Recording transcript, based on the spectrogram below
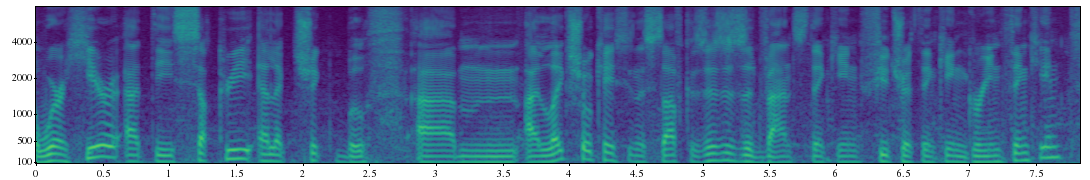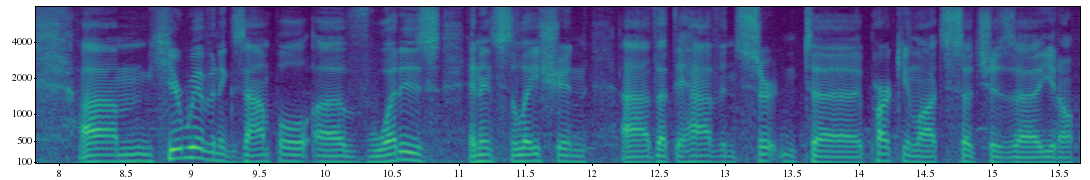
We're here at the Circuit Electric booth. Um, I like showcasing this stuff because this is advanced thinking, future thinking, green thinking. Um, here we have an example of what is an installation uh, that they have in certain uh, parking lots, such as uh, you know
